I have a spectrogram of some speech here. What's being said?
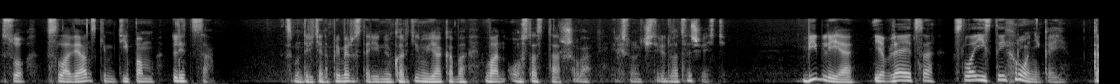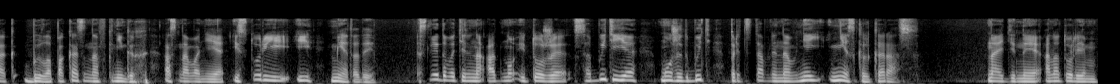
со славянским типом лица. Смотрите, например, старинную картину Якоба Ван Оста-старшего, рисунок 426. Библия является слоистой хроникой, как было показано в книгах «Основания истории» и «Методы». Следовательно, одно и то же событие может быть представлено в ней несколько раз. Найденные Анатолием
